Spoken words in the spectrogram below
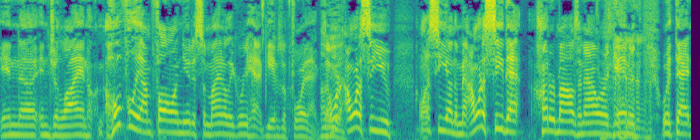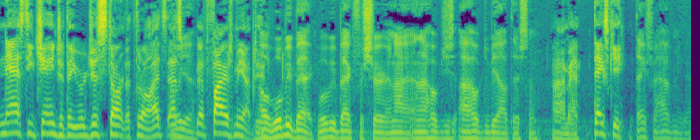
in uh, in July, and hopefully, I'm following you to some minor league rehab games before that. 'cause Oh, I want yeah. I want to see you. I want to see you on the. I want to see that 100 miles an hour again with, with that nasty changeup that you were just starting to throw. That's, that's Oh, yeah. that fires me up, dude. Oh, we'll be back. We'll be back for sure, and I and I hope you. I hope to be out there soon. All right, man. Thanks, Key. Thanks for having me, then.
